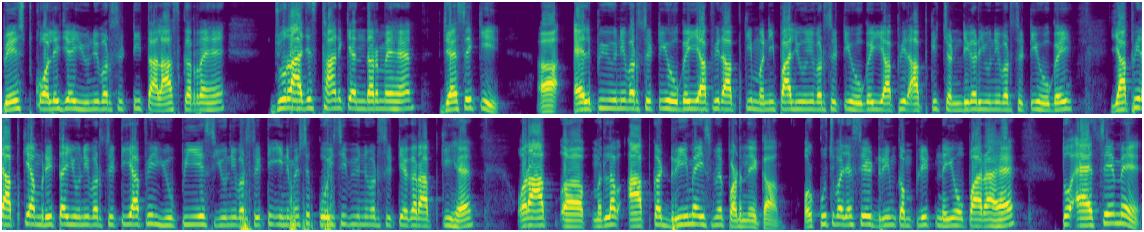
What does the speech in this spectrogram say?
बेस्ट कॉलेज या यूनिवर्सिटी तलाश कर रहे हैं, जो राजस्थान के अंदर में है, जैसे कि एलपी यूनिवर्सिटी हो गई या फिर आपकी मणिपाल यूनिवर्सिटी हो गई या फिर आपकी चंडीगढ़ यूनिवर्सिटी हो गई, या फिर आपकी अमृता यूनिवर्सिटी या फिर यूपीएस यूनिवर्सिटी इनमें से कोई सी भी यूनिवर्सिटी अगर आपकी है और आप आ, मतलब आपका ड्रीम है इसमें पढ़ने का और कुछ वजह से ड्रीम कंप्लीट नहीं हो पा रहा है तो ऐसे में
